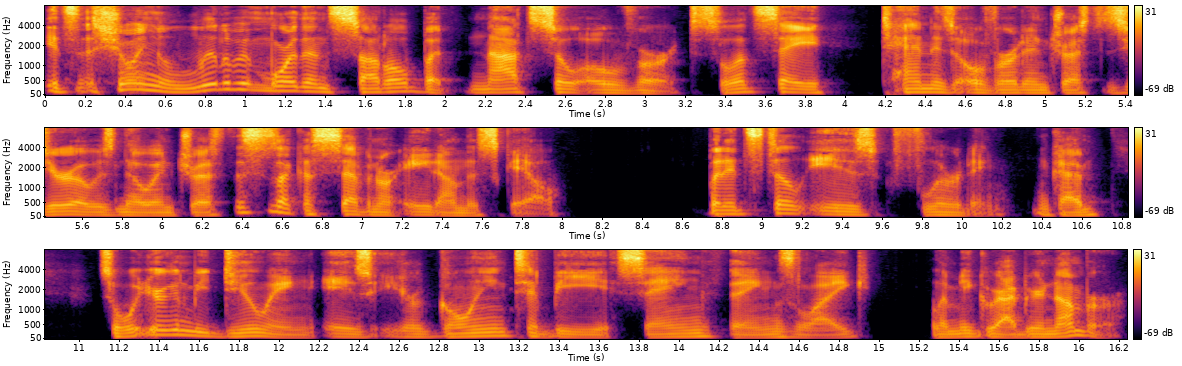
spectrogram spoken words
It's showing a little bit more than subtle, but not so overt. So, let's say 10 is overt interest, zero is no interest. This is like a seven or eight on the scale, but it still is flirting. Okay. So, what you're going to be doing is you're going to be saying things like, let me grab your number.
